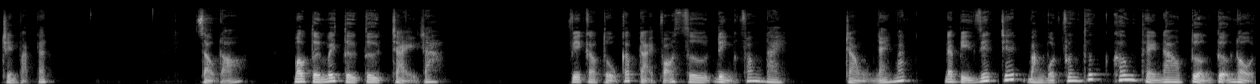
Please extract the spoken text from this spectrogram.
trên mặt đất. Sau đó, máu tươi mới từ từ chảy ra. Vị cao thủ cấp đại võ sư đỉnh phong này, trong nháy mắt đã bị giết chết bằng một phương thức không thể nào tưởng tượng nổi.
